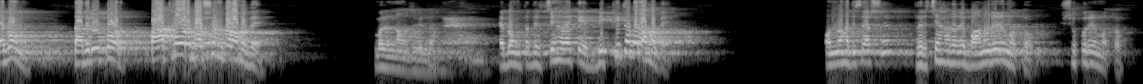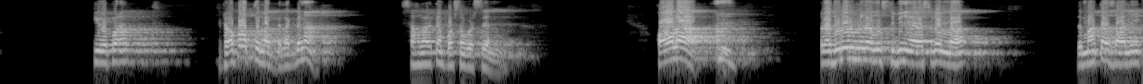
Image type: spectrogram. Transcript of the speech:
এবং তাদের উপর পাথর বর্ষণ করা হবে। বলেন নওয়াজবিল্লাহ এবং তাদের চেহারাকে বিকৃত করা হবে। অন্য হাদিসে আসছে, তাদের চেহারা বানরের মতো, শুকুরের মতো। কি অপরাধ? এটা অপরাধ তো লাগবে লাগবে না? সাহাবার কেন প্রশ্ন করছেন? কলা মুসলিমিন, ইয়া রাসূলুল্লাহ, যে মাতা জালিক,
